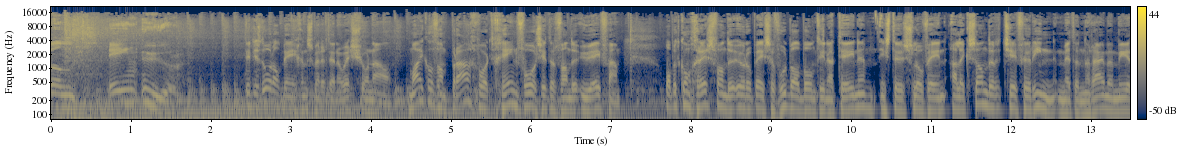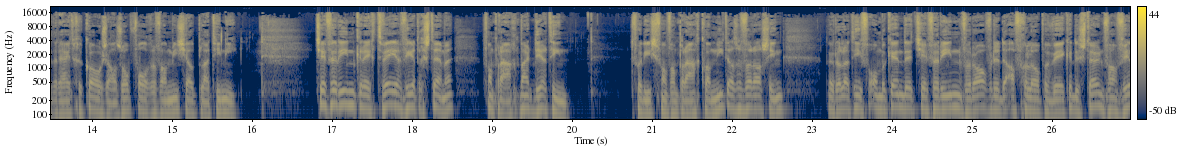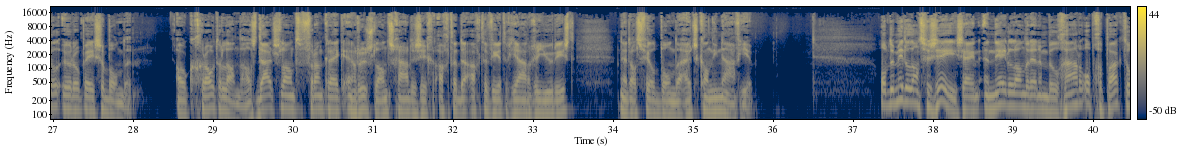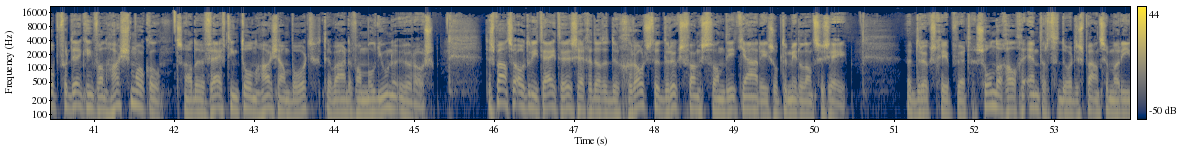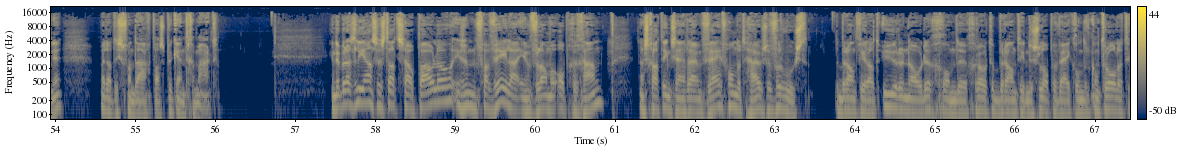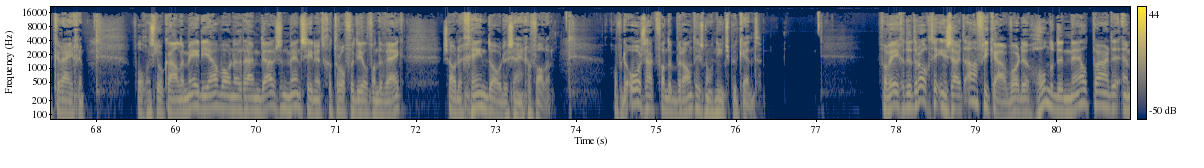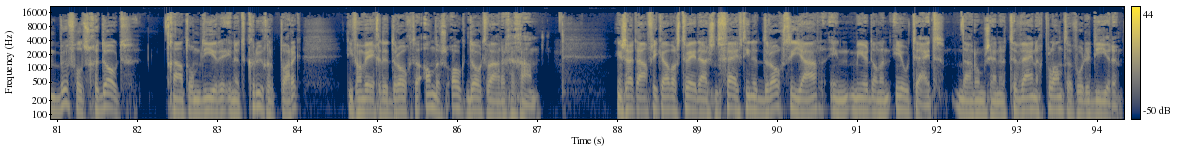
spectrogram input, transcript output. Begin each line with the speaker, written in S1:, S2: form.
S1: van 1 uur.
S2: Dit is Doral Megens met het NOS-journaal. Michael van Praag wordt geen voorzitter van de UEFA. Op het congres van de Europese Voetbalbond in Athene... is de Sloveen Alexander Tjeferin met een ruime meerderheid gekozen... als opvolger van Michel Platini. Tjeferin kreeg 42 stemmen, Van Praag maar 13. Het verlies van Van Praag kwam niet als een verrassing. De relatief onbekende Tjeferin veroverde de afgelopen weken... de steun van veel Europese bonden. Ook grote landen als Duitsland, Frankrijk en Rusland schaden zich achter de 48-jarige jurist, net als veel bonden uit Scandinavië. Op de Middellandse Zee zijn een Nederlander en een Bulgaar opgepakt op verdenking van hashmokkel. Ze hadden 15 ton hash aan boord ter waarde van miljoenen euro's. De Spaanse autoriteiten zeggen dat het de grootste drugsvangst van dit jaar is op de Middellandse Zee. Het drugsschip werd zondag al geënterd door de Spaanse marine, maar dat is vandaag pas bekendgemaakt. In de Braziliaanse stad Sao Paulo is een favela in vlammen opgegaan. Naar schatting zijn ruim 500 huizen verwoest. De brandweer had uren nodig om de grote brand in de Sloppenwijk onder controle te krijgen. Volgens lokale media wonen ruim duizend mensen in het getroffen deel van de wijk. Zouden geen doden zijn gevallen. Over de oorzaak van de brand is nog niets bekend. Vanwege de droogte in Zuid-Afrika worden honderden nijlpaarden en buffels gedood. Het gaat om dieren in het Krugerpark die vanwege de droogte anders ook dood waren gegaan. In Zuid-Afrika was 2015 het droogste jaar in meer dan een eeuwtijd. Daarom zijn er te weinig planten voor de dieren.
